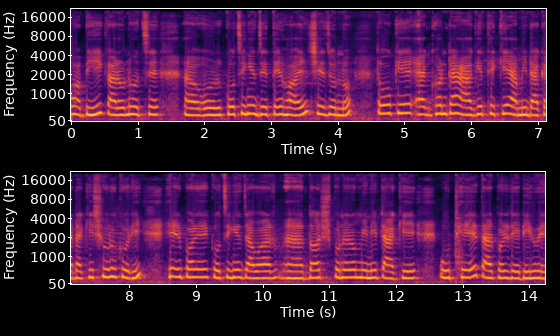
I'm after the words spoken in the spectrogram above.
হবেই, কারণ হচ্ছে ওর কোচিংয়ে যেতে হয় সেজন্য। তো ওকে এক ঘণ্টা আগে থেকে আমি ডাকাডাকি শুরু করি। এরপরে কোচিংয়ে যাওয়ার দশ পনেরো মিনিট আগে উঠে তারপরে রেডি হয়ে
